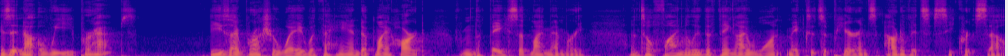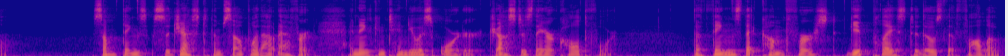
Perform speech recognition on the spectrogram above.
Is it not we, perhaps? These I brush away with the hand of my heart from the face of my memory, until finally the thing I want makes its appearance out of its secret cell. Some things suggest themselves without effort and in continuous order, just as they are called for. The things that come first give place to those that follow,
